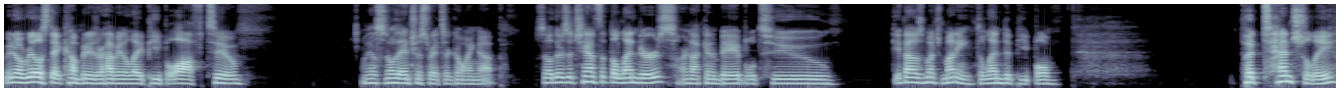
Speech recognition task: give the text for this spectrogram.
We know real estate companies are having to lay people off too. We also know the interest rates are going up. So there's a chance that the lenders are not going to be able to give out as much money to lend to people. Potentially,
